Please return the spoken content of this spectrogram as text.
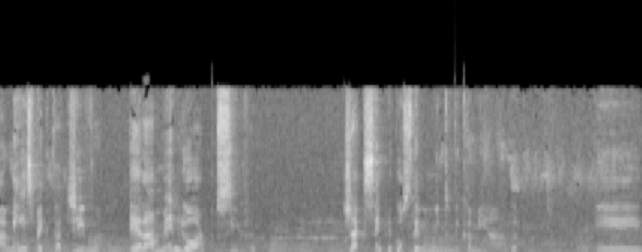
A minha expectativa era a melhor possível, já que sempre gostei muito de caminhada e,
